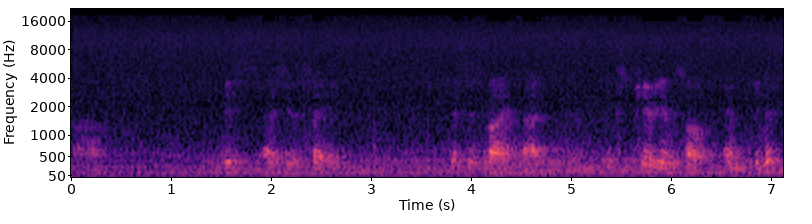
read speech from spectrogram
uh, this, as you say, this is my uh, experience of emptiness,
